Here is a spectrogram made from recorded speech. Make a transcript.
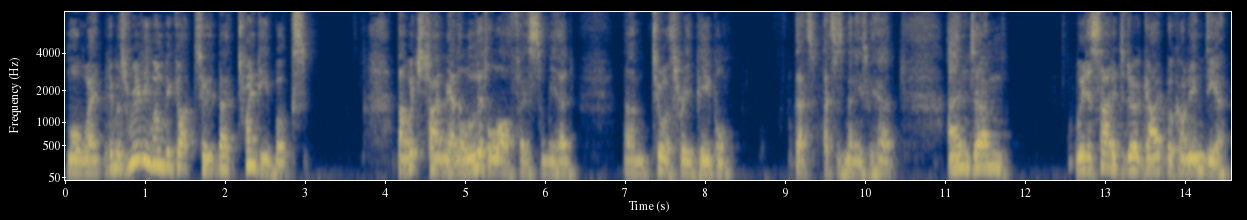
more went. But it was really when we got to about 20 books, by which time we had a little office and we had um, two or three people. That's, that's as many as we had. And um, we decided to do a guidebook on India.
